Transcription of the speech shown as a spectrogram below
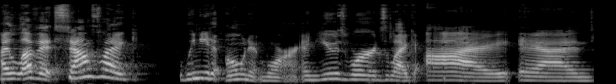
I love it. Sounds like we need to own it more and use words like I and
